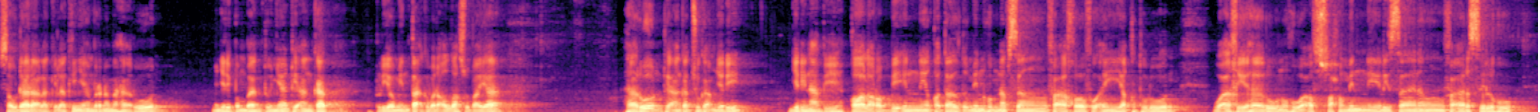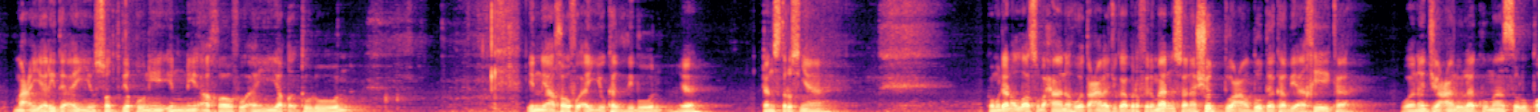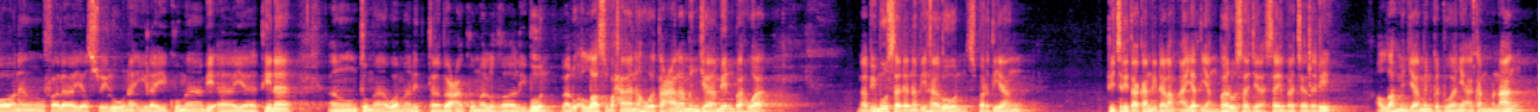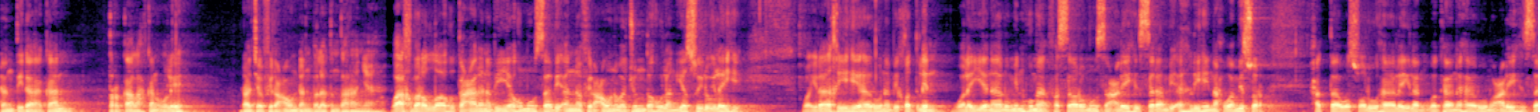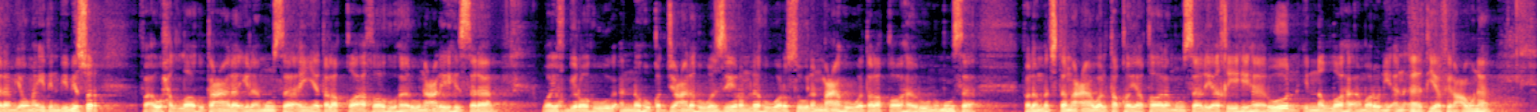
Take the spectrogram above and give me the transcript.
saudara laki-lakinya yang bernama Harun menjadi pembantunya diangkat beliau minta kepada Allah supaya Harun diangkat juga menjadi menjadi nabi. Qala rabbi inni qataltu minhum nafsan fa akhafu an yaqtulun wa akhi Harun huwa afsahu minni lisanan fa arsilhu ma'i yarid an yusaddiquni inni akhafu an yaqtulun inni akhafu an yukadzibun ya dan seterusnya Kemudian Allah Subhanahu wa taala juga berfirman, "Sanashuddu 'adudaka bi akhika wa naj'alu lakuma sultanan fala yasiluna ilaykuma bi ayatina antuma wa man ittaba'akumal ghalibun." Lalu Allah Subhanahu wa taala menjamin bahwa Nabi Musa dan Nabi Harun seperti yang diceritakan di dalam ayat yang baru saja saya baca tadi, Allah menjamin keduanya akan menang dan tidak akan terkalahkan oleh Raja Fir'aun dan bala tentaranya. Wa akhbarallahu ta'ala nabiyahu Musa bi anna Fir'aun wa jundahu lan yasilu ilaihi wa ila akhihi Harun bi qatlin wa lan yanalu minhuma fasara Musa alaihi salam bi ahlihi nahwa Misr hatta wasaluha laylan wa kana Harun alaihi salam yawma idhin bi Misr فأوحى الله تعالى إلى موسى أن يتلقى أخاه هارون عليه السلام ويخبره أنه قد جعله وزيرا له ورسولا معه وتلقى هارون موسى. فلما اجتمعا والتقيا قال موسى لأخيه هارون إن الله أمرني أن آتي فرعون.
